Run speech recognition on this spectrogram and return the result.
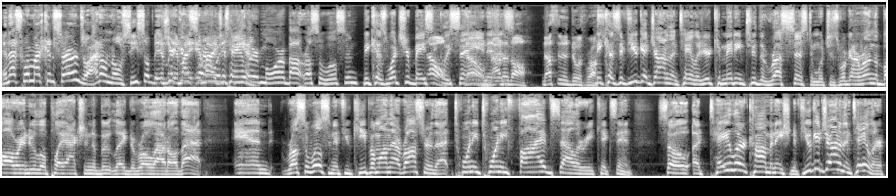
And that's where my concerns are. I don't know, Cecil. Is am, your am I, concern am I with just Taylor being, more about Russell Wilson? Because what you're basically no, saying no, is not at all. Nothing to do with Russell. Because if you get Jonathan Taylor, you're committing to the Russ system, which is we're going to run the ball, we're going to do a little play action, a bootleg to roll out all that. And Russell Wilson, if you keep him on that roster, that 2025 salary kicks in. So a Taylor combination. If you get Jonathan Taylor,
